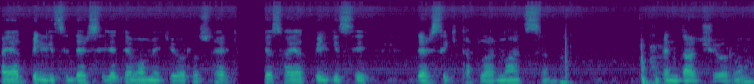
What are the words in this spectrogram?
Hayat bilgisi dersiyle devam ediyoruz. Herkes hayat bilgisi dersi kitaplarını açsın. Ben de açıyorum.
